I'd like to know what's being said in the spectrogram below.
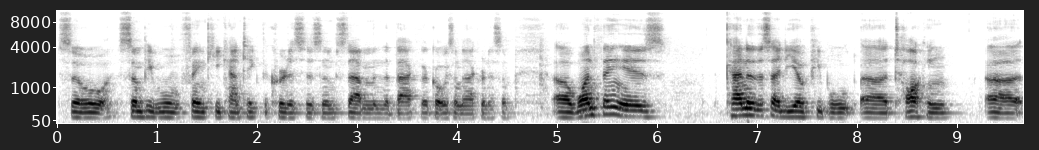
So some people think he can't take the criticism. Stab him in the back. There goes an anachronism. Uh, one thing is kind of this idea of people uh, talking uh,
